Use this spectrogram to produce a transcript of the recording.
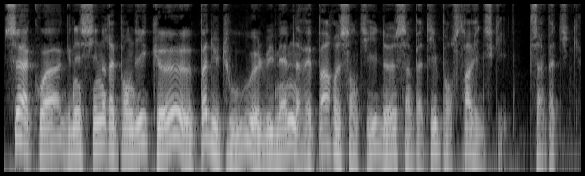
Ce à quoi Gnessin répondit que, pas du tout, lui-même n'avait pas ressenti de sympathie pour Stravinsky. Sympathique.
